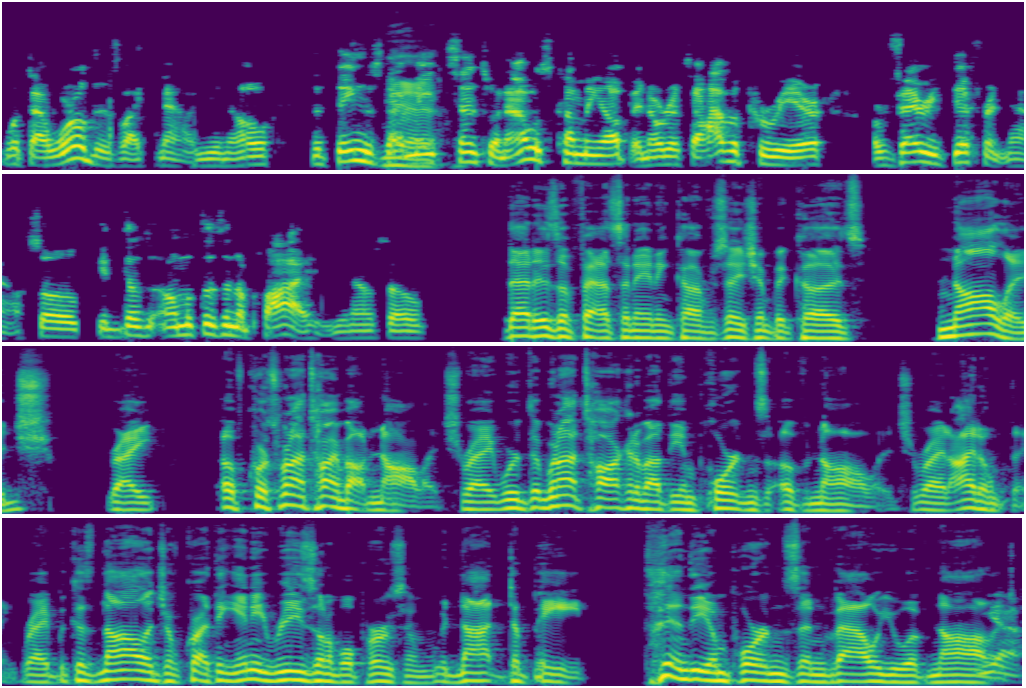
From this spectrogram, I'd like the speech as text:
what that world is like now. You know, the things that Yeah. made sense when I was coming up in order to have a career are very different now. So it doesn't almost doesn't apply. You know, so that is a fascinating conversation because knowledge, right? Of course, we're not talking about knowledge, right? We're we're not talking about the importance of knowledge, right? I don't think, right? Because knowledge, of course, I think any reasonable person would not debate the importance and value of knowledge. yeah,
